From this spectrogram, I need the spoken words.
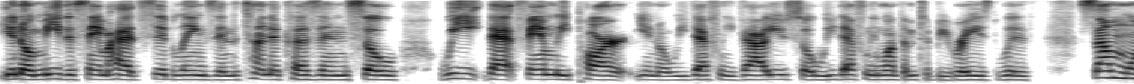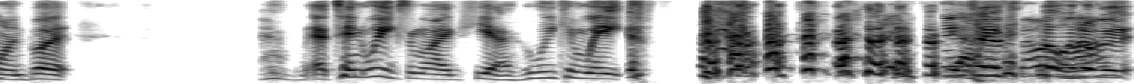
you know me the same. I had siblings and a ton of cousins. So we that family part, you know, we definitely value. So we definitely want them to be raised with mm-hmm. someone. Mm-hmm. But at ten weeks, I'm like, yeah, we can wait. yeah. just so, a little huh? bit.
